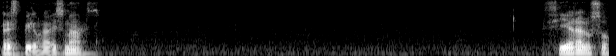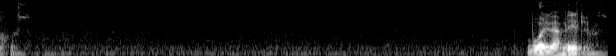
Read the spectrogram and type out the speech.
Respira una vez más. Cierra los ojos. Vuelve a abrirlos.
